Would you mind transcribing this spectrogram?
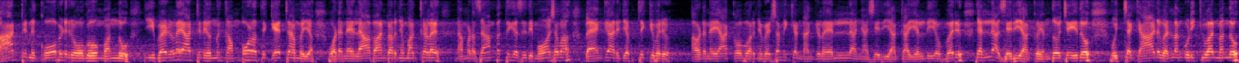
ആട്ടിന് കോവിഡ് രോഗവും വന്നു. ഈ വെള്ളയാട്ടിനെ ഒന്നും കമ്പോളത്തിൽ കയറ്റാൻ വയ്യ. ഉടനെ ലാഭാൻ പറഞ്ഞു മക്കളെ നമ്മുടെ സാമ്പത്തിക സ്ഥിതി മോശമാണ് ബാങ്കുകാർ ജപ്തിക്ക് വരും. ഉടനെ യാക്കോ പറഞ്ഞു വിഷമിക്കണ്ട അങ്കിളെ എല്ലാം ഞാൻ ശരിയാക്കാം. എൽ ഡി എഫ് വരും എല്ലാം ശരിയാക്കും. എന്തോ ചെയ്തു? ഉച്ചയ്ക്ക് ആട് വെള്ളം കുടിക്കുവാൻ വന്നു.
